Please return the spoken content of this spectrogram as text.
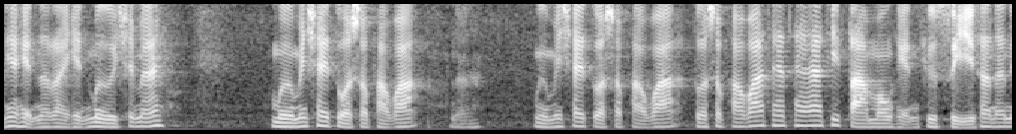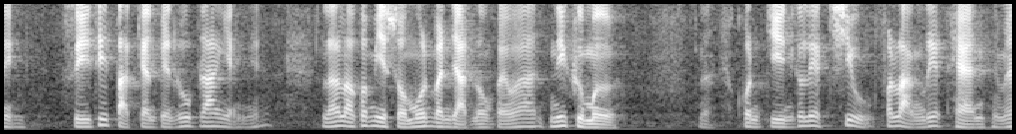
เนี่ยเห็นอะไรเห็นมือใช่ไหมมือไม่ใช่ตัวสภาวะนะมือไม่ใช่ตัวสภาวะ ตัวสภาวะแท้ๆที่ตามองเห็นคือสีเท่านั้นเองสีที่ตัดกันเป็นรูปร่างอย่างนี้แล้วเราก็มีสมมุติบัญญัติลงไปว่านี่คือมือคนจีนก็เรียกชิ่วฝรั่งเรียกแฮนเห็นไหม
